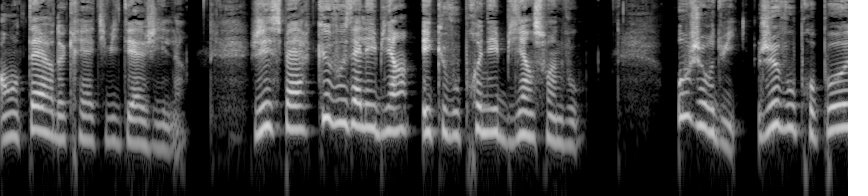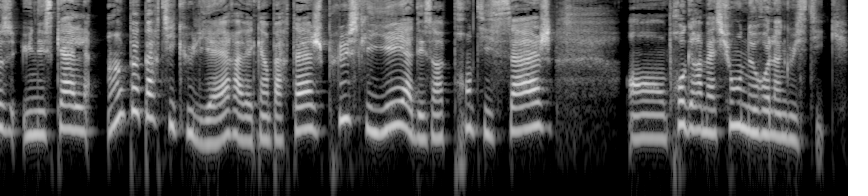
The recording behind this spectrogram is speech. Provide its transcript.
en terre de créativité agile. J'espère que vous allez bien et que vous prenez bien soin de vous. Aujourd'hui, je vous propose une escale un peu particulière avec un partage plus lié à des apprentissages en programmation neurolinguistique.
